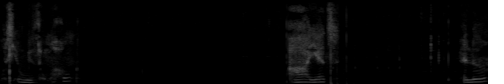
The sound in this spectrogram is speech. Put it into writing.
Muss ich irgendwie so machen? Ah, jetzt. Duelle.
